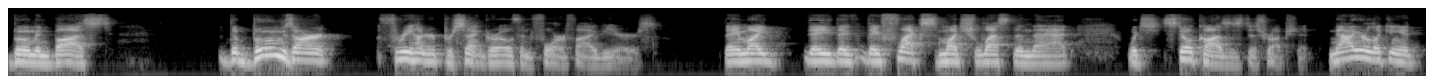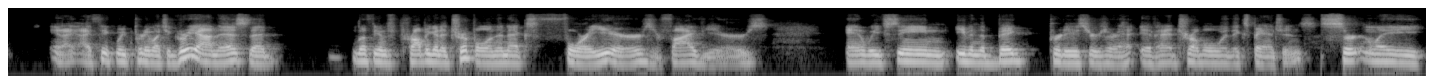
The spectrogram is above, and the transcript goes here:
boom and bust, the booms aren't 300% growth in four or five years. They might, they, they, they flex much less than that, which still causes disruption. Now you're looking at, and I, I think we pretty much agree on this, that lithium's probably going to triple in the next four years or five years. And we've seen even the big producers are, have had trouble with expansions. Certainly,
